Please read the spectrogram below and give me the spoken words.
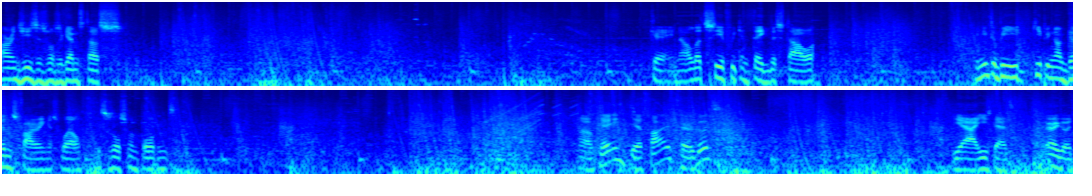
RNGesus was against us. Okay, now let's see if we can take this tower. We need to be keeping our guns firing as well. This is also important. Okay, tier 5, very good. Yeah, he's dead. Very good.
